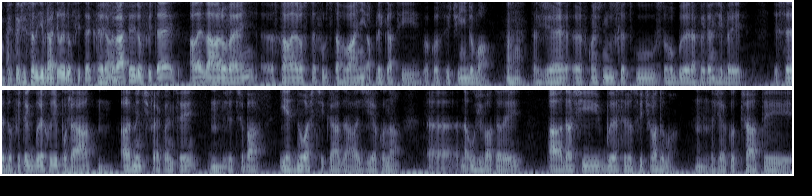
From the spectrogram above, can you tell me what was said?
Okay, takže se lidi vrátili do fitek? Takže se vrátili do fitek, ale zároveň stále roste furt stahování aplikací, jako cvičení doma. Aha. Takže v konečném důsledku z toho bude takový ten hybrid, že se do fitek bude chodit pořád, mm. ale v menší frekvenci, mm. že třeba jednou až třikrát záleží jako na, na uživateli a další bude se docvičovat doma. Mm. Takže jako třeba ty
